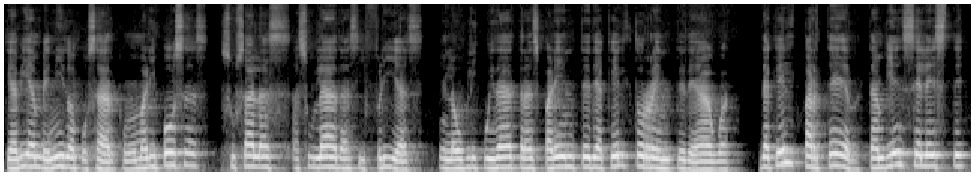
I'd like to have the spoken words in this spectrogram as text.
que habían venido a posar como mariposas sus alas azuladas y frías en la oblicuidad transparente de aquel torrente de agua, de aquel parter también celeste,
